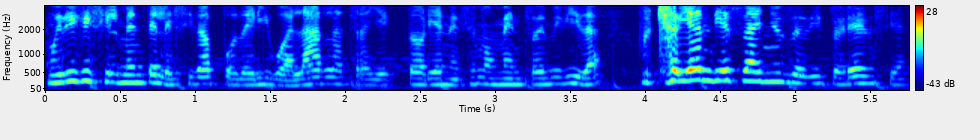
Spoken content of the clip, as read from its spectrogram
Muy difícilmente les iba a poder igualar la trayectoria en ese momento de mi vida, porque habían 10 años de diferencia,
